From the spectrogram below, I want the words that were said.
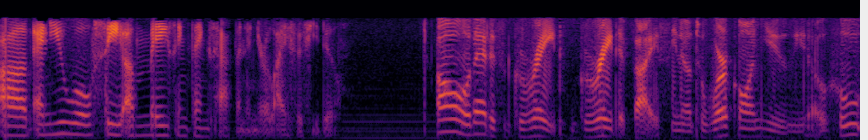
uh, and you will see amazing things happen in your life if you do. Oh, that is great, great advice. You know, to work on you. You know, who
